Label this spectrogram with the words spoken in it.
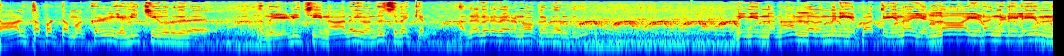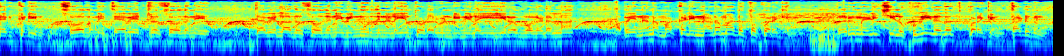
தாழ்த்தப்பட்ட மக்கள் எழுச்சி உருகிற அந்த எழுச்சி நாளை வந்து சிதைக்கணும். அதை தவிர வேற நோக்கம் என்ன இருக்குது? நீங்க இந்த நாளில் வந்து நீங்க பார்த்தீங்கன்னா எல்லா இடங்களிலேயும் நெருக்கடி இருக்கும் சோதனை தேவையற்ற சோதனை தேவையில்லாத சோதனை விண்ணூர்தி நிலையம் தொடர்வண்டி நிலையம் இரவுகள் எல்லாம். அப்போ என்னென்னா மக்களின் நடமாட்டத்தை குறைக்கணும். வெறும் எழுச்சியில் குவி விதத்தை குறைக்கணும் தடுக்கணும்.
